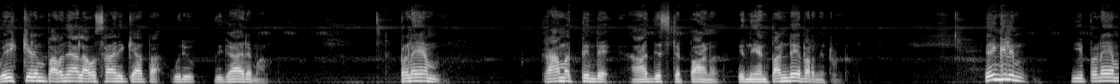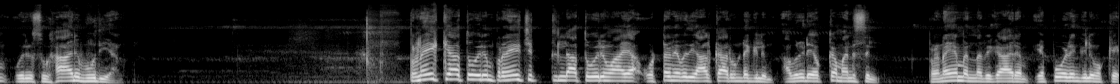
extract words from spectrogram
ഒരിക്കലും പറഞ്ഞാൽ അവസാനിക്കാത്ത ഒരു വികാരമാണ്. പ്രണയം കാമത്തിന്റെ ആദ്യ സ്റ്റെപ്പാണ് എന്ന് ഞാൻ പണ്ടേ പറഞ്ഞിട്ടുണ്ട്. എങ്കിലും ഈ പ്രണയം ഒരു സുഖാനുഭൂതിയാണ്. പ്രണയിക്കാത്തവരും പ്രണയിച്ചിട്ടില്ലാത്തവരുമായ ഒട്ടനവധി ആൾക്കാരുണ്ടെങ്കിലും അവരുടെയൊക്കെ മനസ്സിൽ പ്രണയം എന്ന വികാരം എപ്പോഴെങ്കിലുമൊക്കെ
